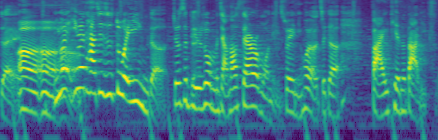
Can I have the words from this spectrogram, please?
对，嗯嗯，因为因为它其实是对应的，就是比如说我们讲到 ceremony，所以你会有这个白天的大礼服，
